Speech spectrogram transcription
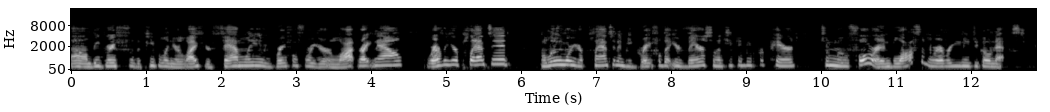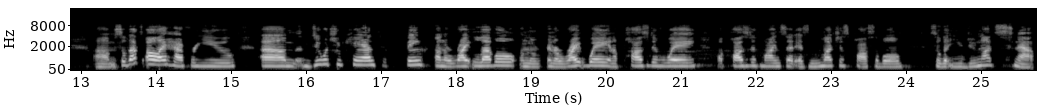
Um, be grateful for the people in your life, your family. You're grateful for your lot right now. Wherever you're planted, bloom where you're planted and be grateful that you're there so that you can be prepared to move forward and blossom wherever you need to go next. Um, so that's all I have for you. Um, do what you can to think on a right level, in, the, in a right way, in a positive way, a positive mindset as much as possible so that you do not snap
